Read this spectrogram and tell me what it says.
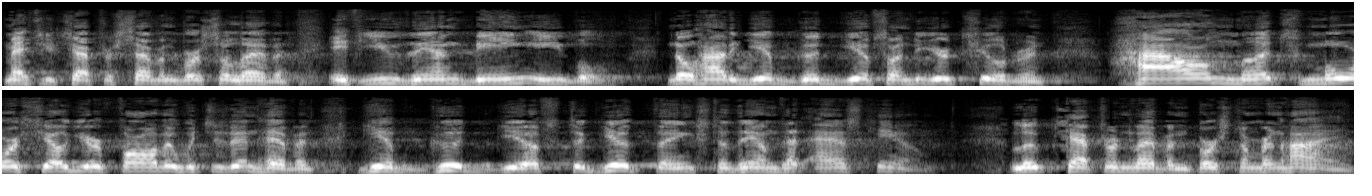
Matthew chapter 7 verse 11. If you then being evil know how to give good gifts unto your children, how much more shall your Father which is in heaven give good gifts to good things to them that ask him? Luke chapter 11, verse number 9.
